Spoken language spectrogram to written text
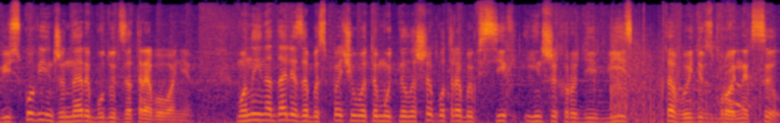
військові інженери будуть затребувані. Вони й надалі забезпечуватимуть не лише потреби всіх інших родів військ та видів збройних сил,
